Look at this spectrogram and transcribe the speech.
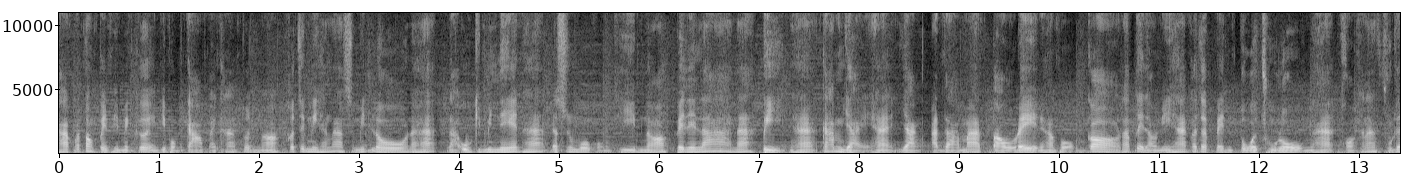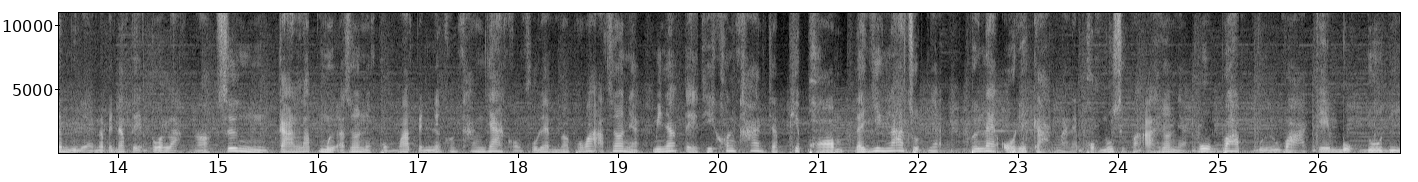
ครับก็ต้องเป็นเพย์เมเกอร์อย่างที่ผมกล่าวไปข้างต้นเนาะก็จะมีทั้งหน้านสมิธโลนะฮะลาอูกิมิเนสฮะดัชนโวของทีมเนาะเปเรล่านะปีกนะฮะกล้ามใหญ่ฮะอย่างอาดามาเตาเร่นะครับผมก็นักเตะเหล่านี้ฮะก็จะเป็นตัวชูโรงนะฮะของทางด้านฟูลแลมอยู่แล้วนะเป็นนักเตะตัวหลักเนาะซึ่งการรับมืออาร์เซนอลเนี่ยผมว่าเป็นเรื่องค่อนข้างยากของฟูลแลมเนาะเพราะว่าอาร์เซนอลเนี่ยมีนักเตะที่ค่อนข้างจะเพียบพร้อม และยิ่งล่าสุดเนี่ยเพิ่งได้โอเดกาดมาเนี่ยผมรู้สึกว่าอาร์เซนอลเนี่ยวูบวาบหวือหวาเกมบุกดูดี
